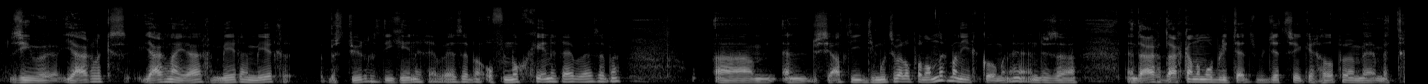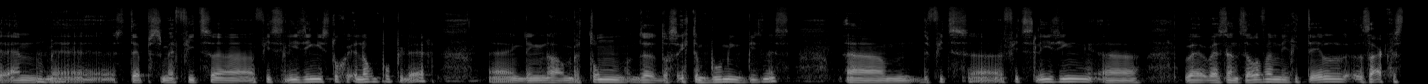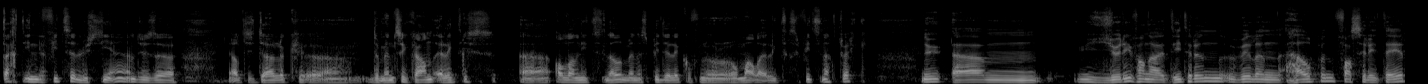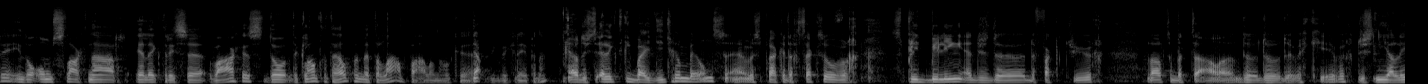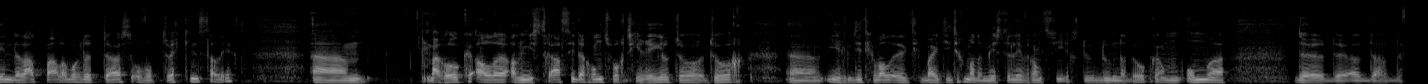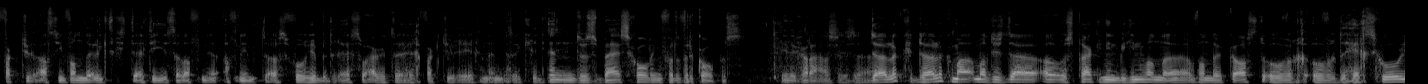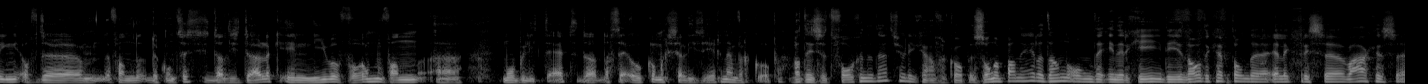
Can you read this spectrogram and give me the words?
zien we jaarlijks, jaar na jaar, meer en meer bestuurders die geen rijbewijs hebben of nog geen rijbewijs hebben. Ehm, en dus ja, die, die moeten wel op een andere manier komen. Hè. En, dus, eh, en daar, daar kan een mobiliteitsbudget zeker helpen. Met, met trein, met steps, met fietsen. Fietsleasing is toch enorm populair. Eh, ik denk dat beton, de, dat is echt een booming business. Ehm, de fiets, eh, fietsleasing. wij, wij zijn zelf een retailzaak gestart in de fietsen, Lucien. Dus ja, het is duidelijk, de mensen gaan elektrisch, eh, al dan niet snel met een speedelec of een normale elektrische fiets naar het werk. Nu, ehm, jullie vanuit Dieteren willen helpen, faciliteren in de omslag naar elektrische wagens door de klanten te helpen met de laadpalen ook, eh, heb ik begrepen. Hè? Ja, dus Electric by Dieteren bij ons. Eh, We spraken daar straks over splitbilling, dus de, de factuur laten betalen door, door de werkgever. Dus niet alleen de laadpalen worden thuis of op het werk geïnstalleerd. Ehm, maar ook alle administratie daar rond wordt geregeld door, door eh, hier in dit geval Electric by Dieter, maar de meeste leveranciers doen, doen dat ook om, om eh, de, de, de, de facturatie van de elektriciteit die je zelf afneemt thuis voor je bedrijfswagen te herfactureren en te crediteren. En dus bijscholing voor de verkopers in de garages. eh. Duidelijk, duidelijk. Maar, maar dus dat, we spraken in het begin van, de- van de cast over, over de herscholing of de, van de, de concessies. Dat is duidelijk een nieuwe vorm van eh, mobiliteit, dat, dat zij ook commercialiseren en verkopen. Wat is het volgende dat jullie gaan verkopen? Zonnepanelen dan om de energie die je nodig hebt om de elektrische wagens...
